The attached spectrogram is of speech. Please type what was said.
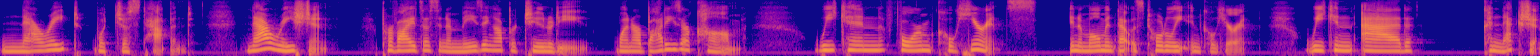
narrate what just happened. Narration provides us an amazing opportunity when our bodies are calm. We can form coherence in a moment that was totally incoherent. We can add connection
